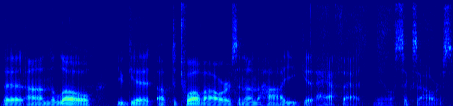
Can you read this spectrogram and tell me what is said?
that on the low you get up to 12 hours and on the high you get half that you know six hours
